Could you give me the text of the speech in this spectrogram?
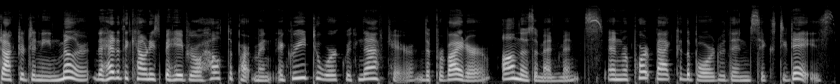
Dr. Jenine Miller, the head of the county's behavioral health department, agreed to work with NaphCare, the provider, on those amendments and report back to the board within 60 days.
